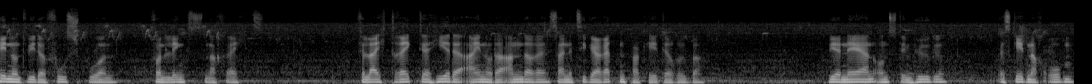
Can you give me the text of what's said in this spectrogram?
hin und wieder Fußspuren von links nach rechts. Vielleicht trägt ja hier der ein oder andere seine Zigarettenpakete rüber. Wir nähern uns dem Hügel. Es geht nach oben.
